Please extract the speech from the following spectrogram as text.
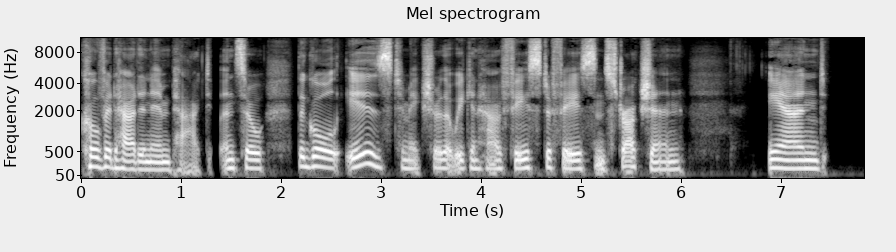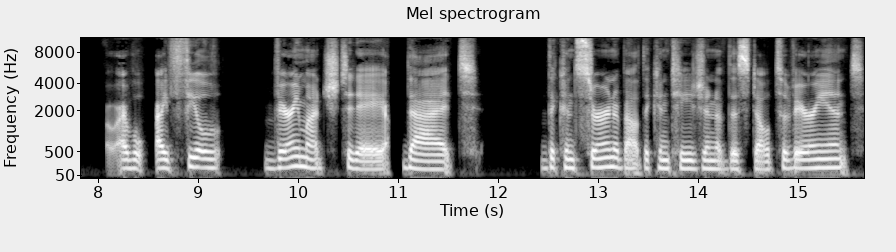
COVID had an impact. And so the goal is to make sure that we can have face-to-face instruction and I will I feel very much today that the concern about the contagion of this Delta variant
